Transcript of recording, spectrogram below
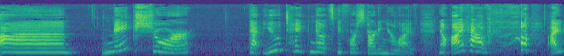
Um, make sure that you take notes before starting your live. Now I have, I,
